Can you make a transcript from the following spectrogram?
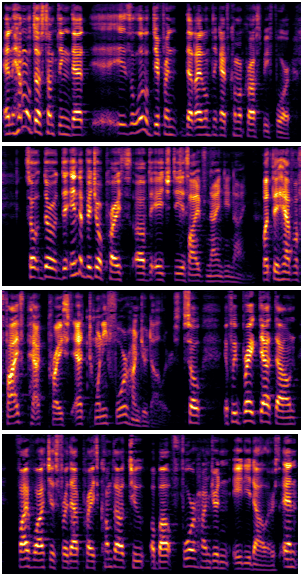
And Hemel does something that is a little different that I don't think I've come across before. So the the individual price of the HD is five ninety nine, but they have a five pack priced at twenty four hundred dollars. So if we break that down, five watches for that price comes out to about four hundred and eighty dollars. And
